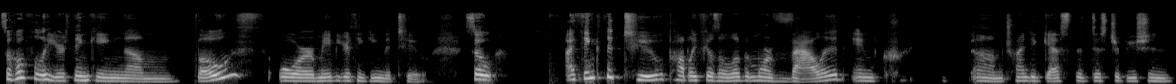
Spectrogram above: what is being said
So hopefully you're thinking um, both, or maybe you're thinking the two. So I think the two probably feels a little bit more valid in um, trying to guess the distribution,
